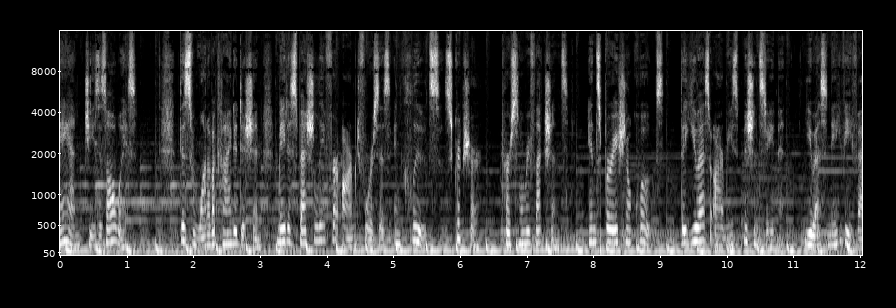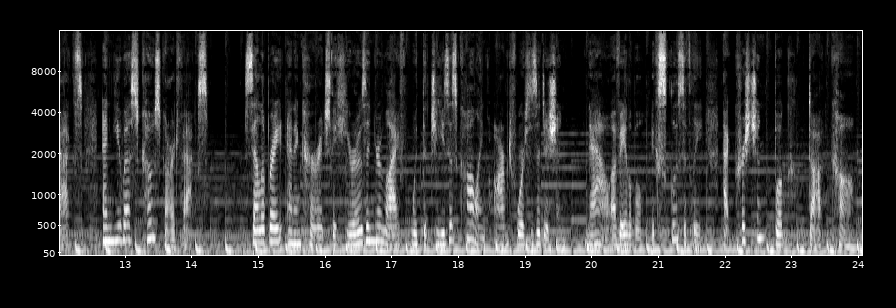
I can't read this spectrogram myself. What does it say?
and Jesus Always. This one of a kind edition, made especially for armed forces, includes scripture, personal reflections, inspirational quotes, the U.S. Army's mission statement, U.S. Navy facts, and U.S. Coast Guard facts. Celebrate and encourage the heroes in your life with the Jesus Calling Armed Forces Edition Now available exclusively at ChristianBook.com.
